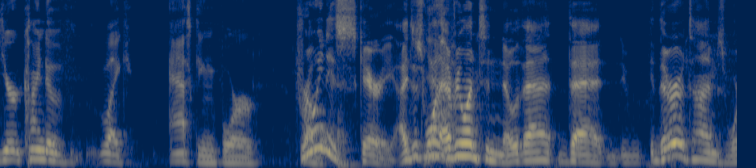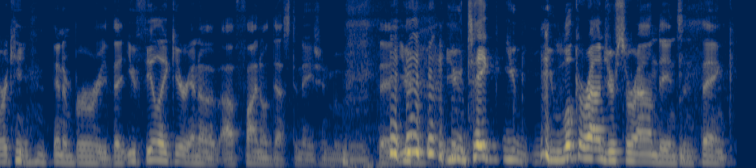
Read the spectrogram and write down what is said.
you're kind of like asking for Brewing is scary. I just want Yeah. everyone to know that that there are times working in a brewery that you feel like you're in a, a Final Destination movie. That you you take you you look around your surroundings and think,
